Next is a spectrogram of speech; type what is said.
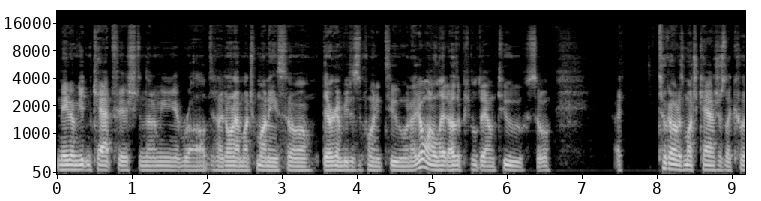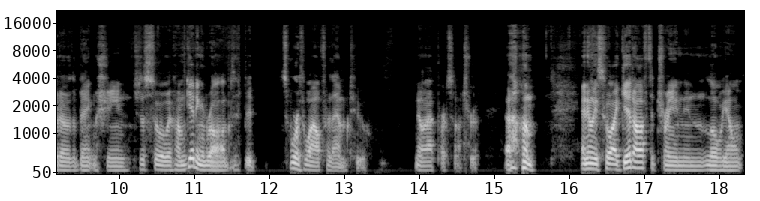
maybe I'm getting catfished and then I'm gonna get robbed and I don't have much money, so they're gonna be disappointed too. And I don't want to let other people down too. So I took out as much cash as I could out of the bank machine, just so if I'm getting robbed, it's worthwhile for them too. No, that part's not true. Um, anyway, so I get off the train in Lorient,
